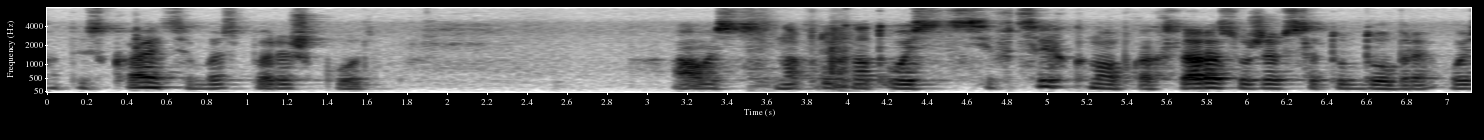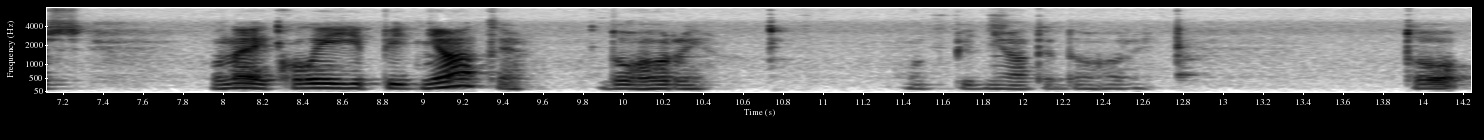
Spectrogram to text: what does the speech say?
Натискається без перешкод. А ось, наприклад, ось в цих кнопках зараз уже все тут добре. Ось в неї, коли її підняти догори, от підняти догори, то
